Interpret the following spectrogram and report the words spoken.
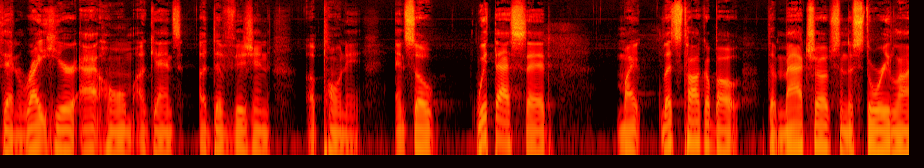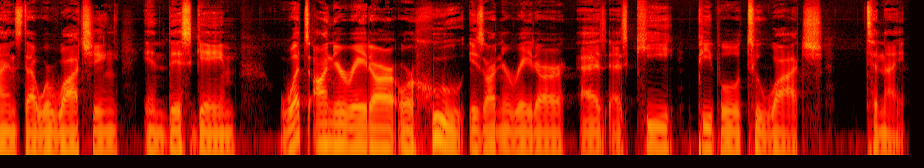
than right here at home against a division opponent. And so, with that said, Mike, let's talk about the matchups and the storylines that we're watching in this game. What's on your radar, or who is on your radar as as key people to watch tonight?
